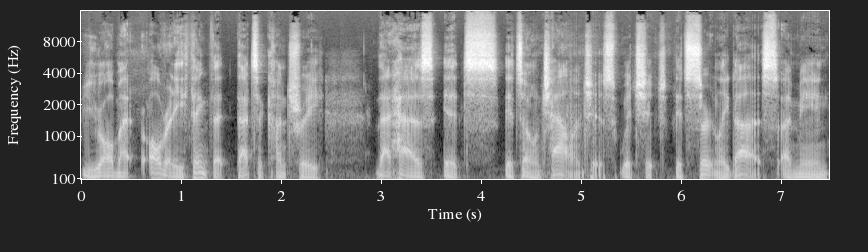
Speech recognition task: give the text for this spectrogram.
you all might already think that that's a country that has its its own challenges, which it, it certainly does. I mean,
